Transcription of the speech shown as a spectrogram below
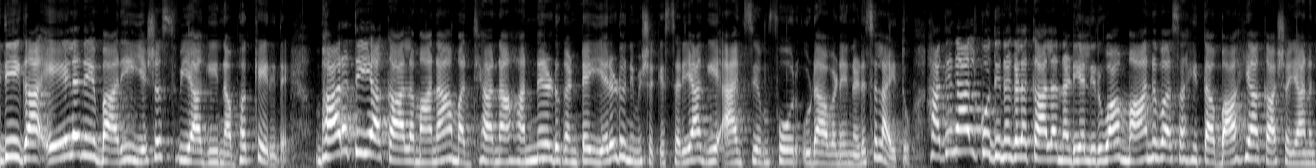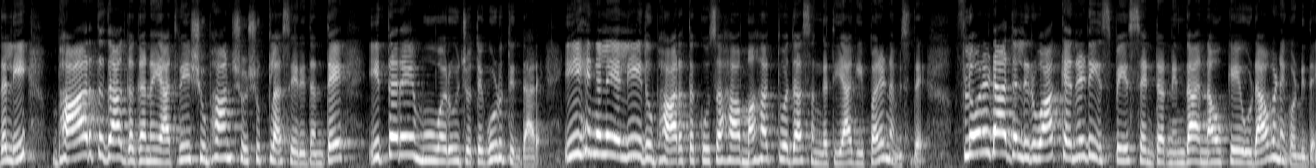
ಇದೀಗ ಏಳನೇ ಬಾರಿ ಯಶಸ್ವಿಯಾಗಿ ನಭಕ್ಕೇರಿದೆ. ಭಾರತೀಯ ಕಾಲಮಾನ ಮಧ್ಯಾಹ್ನ ಹನ್ನೆರಡು ಗಂಟೆ ಎರಡು ನಿಮಿಷಕ್ಕೆ ಸರಿಯಾಗಿ ಆಕ್ಸಿಯಂ ಫೋರ್ ಉಡಾವಣೆ ನಡೆಸಲಾಯಿತು. ಹದಿನಾಲ್ಕು ದಿನಗಳ ಕಾಲ ನಡೆಯಲಿರುವ ಮಾನವ ಸಹಿತ ಬಾಹ್ಯಾಕಾಶ ಯಾನದಲ್ಲಿ ಭಾರತದ ಗಗನಯಾತ್ರಿ ಶುಭಾಂಶು ಶುಕ್ಲಾ ಸೇರಿದಂತೆ ಇತರೆ ಮೂವರು ಜೊತೆಗೂಡುತ್ತಿದ್ದಾರೆ. ಈ ಹಿನ್ನೆಲೆಯಲ್ಲಿ ಇದು ಭಾರತಕ್ಕೂ ಸಹ ಮಹತ್ವದ ಸಂಗತಿಯಾಗಿ ಪರಿಣಮಿಸಿದೆ. ಫ್ಲೋರಿಡಾದಲ್ಲಿರುವ ಕೆನಡಿ ಸ್ಪೇಸ್ ಸೆಂಟರ್ನಿಂದ ನೌಕೆ ಉಡಾವಣೆಗೊಂಡಿದೆ.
